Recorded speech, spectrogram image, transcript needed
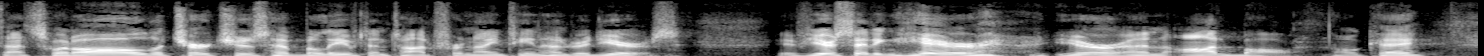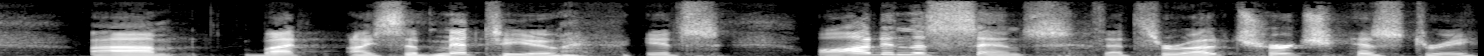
that's what all the churches have believed and taught for 1900 years. If you're sitting here, you're an oddball, okay? Um, but I submit to you, it's odd in the sense that throughout church history,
